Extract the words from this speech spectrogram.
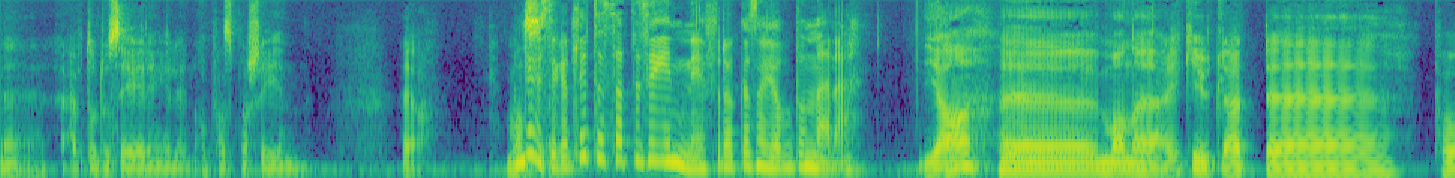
Med autodosering eller en oppvaskmaskin. Ja, det er jo sikkert litt å sette seg inn i for dere som jobber med det? Ja, uh, man er ikke utlært uh, på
